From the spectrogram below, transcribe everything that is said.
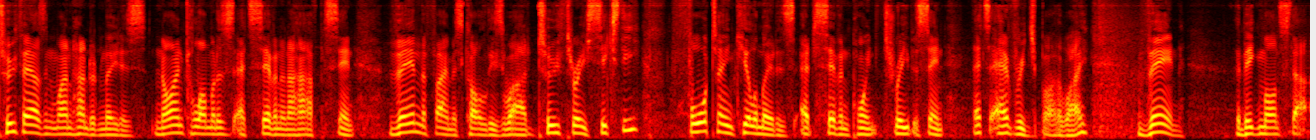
2,100 metres, nine kilometres at seven and a half percent. Then the famous Col d'Izoard, 2360, 14 kilometres at 7.3 percent. That's average, by the way. Then the big monster,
